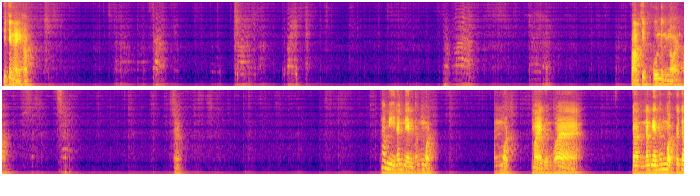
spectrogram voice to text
คิดยังไงครับ สามสิบคูณหนึ่งร้อยเหรอถ้ามีนักเรียนทั้งหมด ทั้งหมดหมายถึงว่า ก็นักเรียนทั้งหมดก็จะ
